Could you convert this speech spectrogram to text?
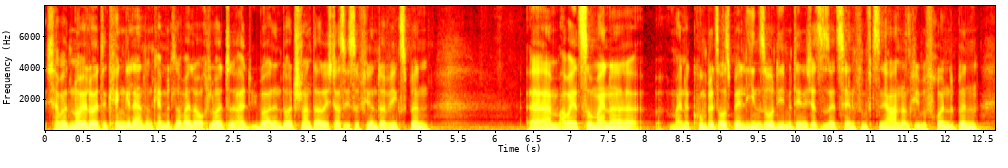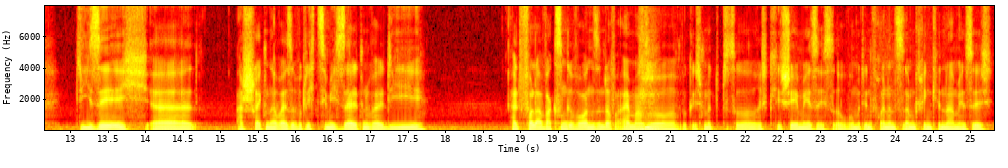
ich habe halt neue Leute kennengelernt und kenne mittlerweile auch Leute halt überall in Deutschland, dadurch, dass ich so viel unterwegs bin. Ähm, aber jetzt so meine, meine Kumpels aus Berlin, so, die, mit denen ich jetzt so seit 10, 15 Jahren irgendwie befreundet bin, die sehe ich äh, erschreckenderweise wirklich ziemlich selten, weil die halt voll erwachsen geworden sind auf einmal, so wirklich mit so richtig klischee-mäßig, so wo mit den Freundinnen zusammen kriegen, kindermäßig,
